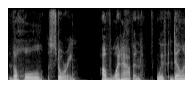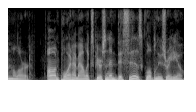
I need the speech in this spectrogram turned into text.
the whole story of what happened with Dellen Millard. On point, I'm Alex Pearson, and this is Global News Radio.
